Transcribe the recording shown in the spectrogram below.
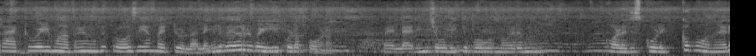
ട്രാക്ക് വഴി മാത്രമേ നമുക്ക് ക്രോസ് ചെയ്യാൻ പറ്റുള്ളൂ. അല്ലെങ്കിൽ വേറൊരു വഴി കൂടെ പോകണം. അപ്പോൾ എല്ലാവരും ജോലിക്ക് പോകുന്നവരും കോളേജ് സ്കൂളിലൊക്കെ പോകുന്നവർ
